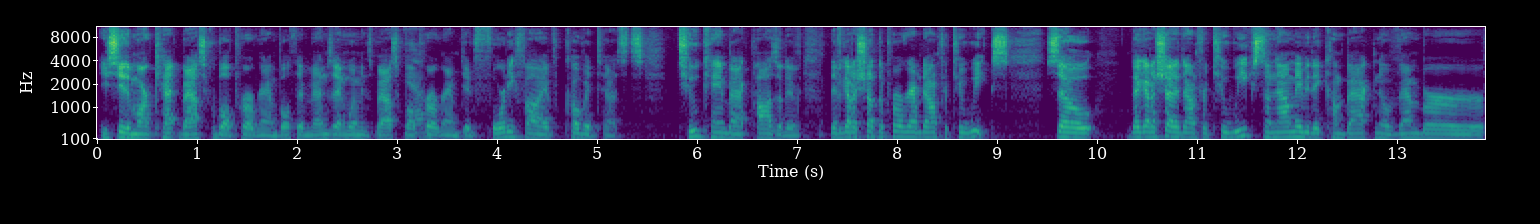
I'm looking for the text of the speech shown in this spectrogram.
You see, the Marquette basketball program, both their men's and women's basketball Yeah. program, did 45 COVID tests. Two came back positive. They've got to shut the program down for two weeks. So they got to shut it down for two weeks. So now maybe they come back November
